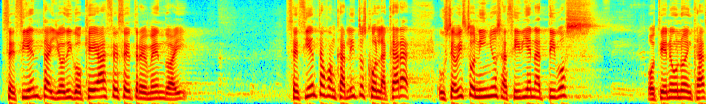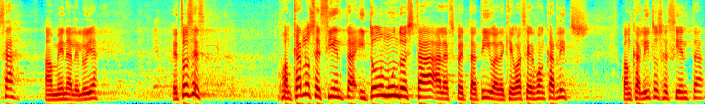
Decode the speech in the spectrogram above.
se sienta y yo digo, ¿qué hace ese tremendo ahí? Se sienta Juan Carlitos con la cara. ¿Usted ha visto niños así bien activos? ¿O tiene uno en casa? Amén, aleluya. Entonces, Juan Carlos se sienta y todo el mundo está a la expectativa de que va a ser Juan Carlitos. Juan Carlitos se sienta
